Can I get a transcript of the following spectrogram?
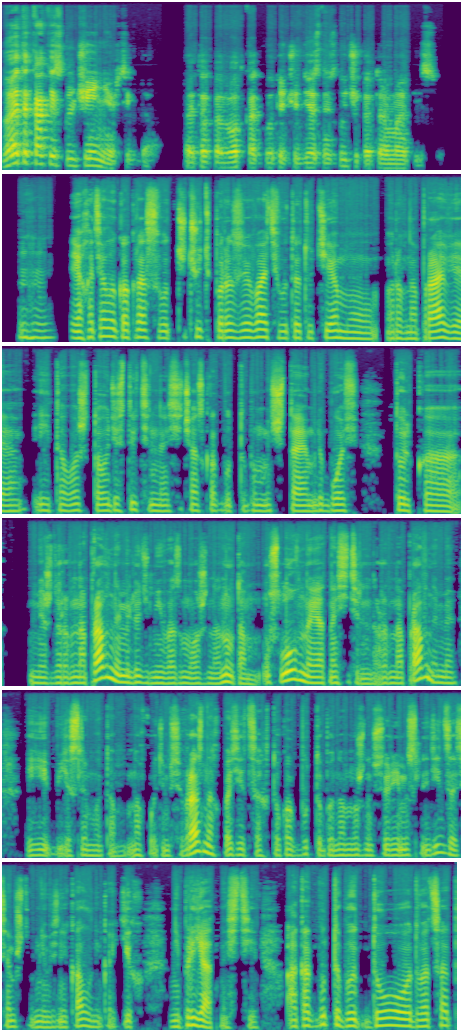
Но это как исключение всегда. Это вот какой-то чудесный случай, который мы описываем. Угу. Я хотела как раз вот чуть-чуть поразвивать вот эту тему равноправия и того, что действительно сейчас как будто бы мы считаем любовь только между равноправными людьми, возможно, ну, там, условно и относительно равноправными, и если мы там находимся в разных позициях, то как будто бы нам нужно все время следить за тем, чтобы не возникало никаких неприятностей. А как будто бы до 20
